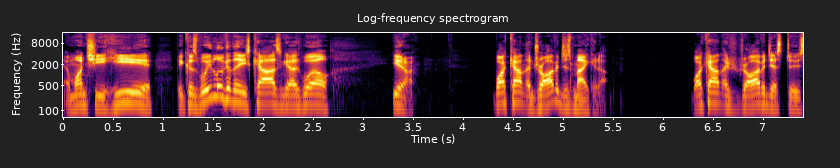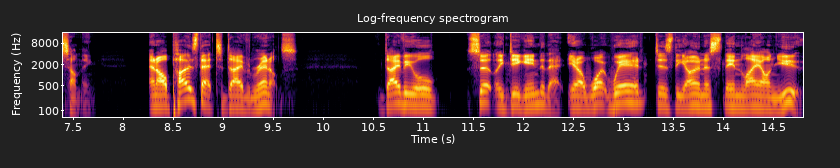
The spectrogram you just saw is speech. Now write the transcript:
And once you hear, because we look at these cars and go, well, you know, why can't the driver just make it up? Why can't the driver just do something? And I'll pose that to David Reynolds. Davey will certainly dig into that. You know, where does the onus then lay on you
